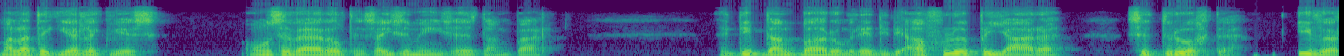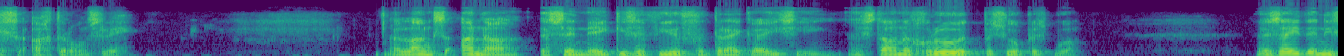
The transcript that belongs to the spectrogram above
Maar laat ek eerlik wees, ons wêreld en sy se mense is dankbaar. En diep dankbaar omrede die afgelope jare se droogte iewers agter ons lê. Langs Anna is 'n netjie se viervertrek huisie. Daar staan 'n groot besoopesboom. Is hy in die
